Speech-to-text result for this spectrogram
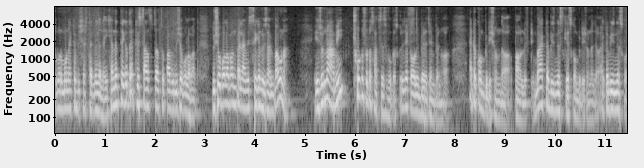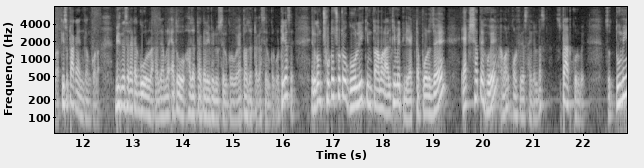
তোমার মনে একটা বিশ্বাস থাকবে যে না, এখানের থেকে তো একটা চান্স চান্স পাবে দুশো বলাবান। দুশো বলাবান পাইলে আমি সেকেন্ড হয়েছি আমি পাবো না। এই জন্য আমি ছোটো ছোটো সাকসেস ফোকাস করি যে একটা অলিম্পিয়াডে চ্যাম্পিয়ন হওয়া, একটা কম্পিটিশন দেওয়া পাওয়ার লিফটিং বা একটা বিজনেস কেস কম্পিটিশনে যাওয়া, একটা বিজনেস করা, কিছু টাকা ইনকাম করা। বিজনেসের একটা গোল রাখা যে আমরা এত হাজার টাকা রেভিনিউ সেল করব, এত হাজার টাকা সেল করব, ঠিক আছে? এরকম ছোটো ছোটো গোলই কিন্তু আমার আলটিমেটলি একটা পর্যায়ে একসাথে হয়ে আমার কনফিডেন্স সাইকেলটা স্টার্ট করবে। সো তুমি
